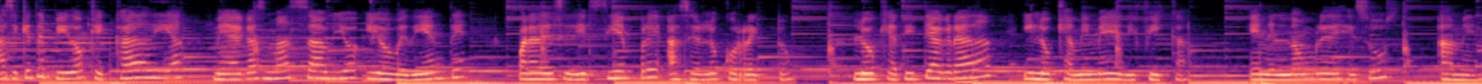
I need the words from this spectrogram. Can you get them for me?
Así que te pido que cada día me hagas más sabio y obediente para decidir siempre hacer lo correcto, lo que a ti te agrada y lo que a mí me edifica. En el nombre de Jesús. Amén.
